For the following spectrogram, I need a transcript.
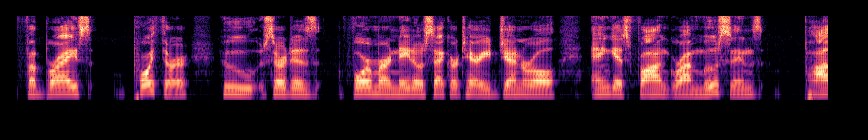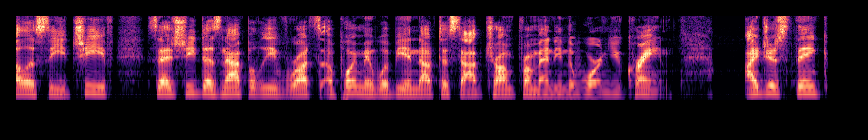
Fabrice Pothier, who served as former NATO Secretary General Anders Fogh Rasmussen's policy chief, says she does not believe Rutte's appointment would be enough to stop Trump from ending the war in Ukraine. I just think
